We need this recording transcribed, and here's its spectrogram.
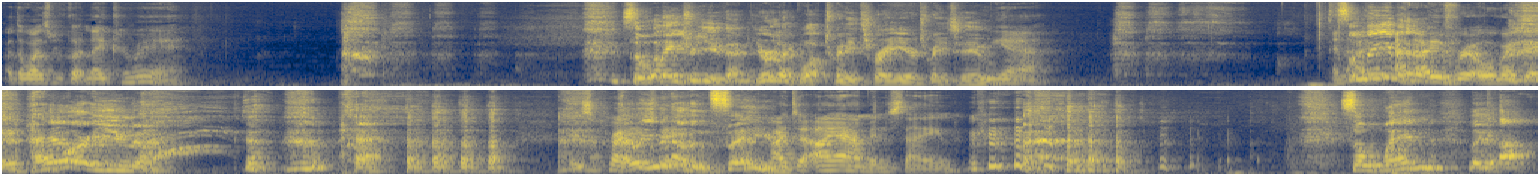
Otherwise, we've got no career. So what age are you then? You're like what, 23 or 22? Yeah. And, Selena! and over it already. How are you not? It's crazy. How are you not insane? I, d- I am insane. So when, like, uh,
